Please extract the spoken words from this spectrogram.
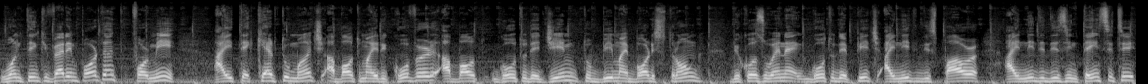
one thing very important for me I take care too much about my recovery, about go to the gym to be my body strong. Because when I go to the pitch, I need this power, I need this intensity.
